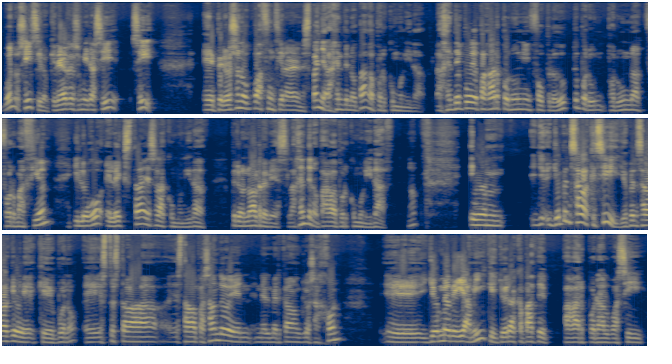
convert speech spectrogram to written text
bueno, sí, si lo quieres resumir así, sí. Eh, pero eso no va a funcionar en España. La gente no paga por comunidad. La gente puede pagar por un infoproducto, por, un, por una formación y luego el extra es la comunidad pero no al revés. La gente no paga por comunidad, ¿no? Em, yo, pensaba que sí, yo pensaba que, bueno, eh, esto estaba, estaba pasando en, el mercado anglosajón. Eh, yo me veía a mí que yo era capaz de pagar por algo así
